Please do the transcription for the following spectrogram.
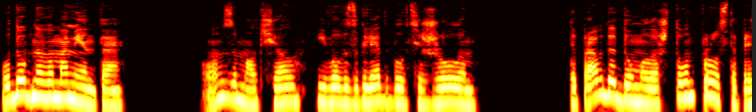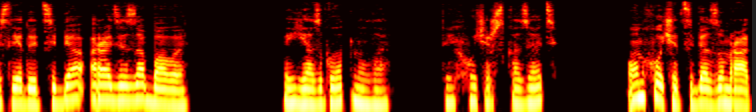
Удобного момента. Он замолчал, его взгляд был тяжелым. Ты правда думала, что он просто преследует тебя ради забавы? Я сглотнула. Ты хочешь сказать? Он хочет тебя, Зумрад.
